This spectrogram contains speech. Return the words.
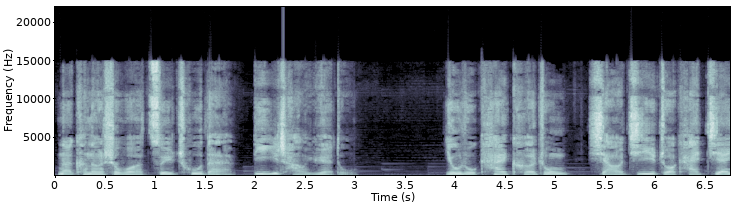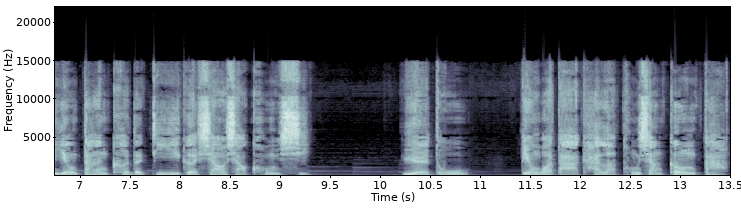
那可能是我最初的第一场阅读，犹如开壳中小鸡啄开坚硬蛋壳的第一个小小空隙。阅读令我打开了通向更大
